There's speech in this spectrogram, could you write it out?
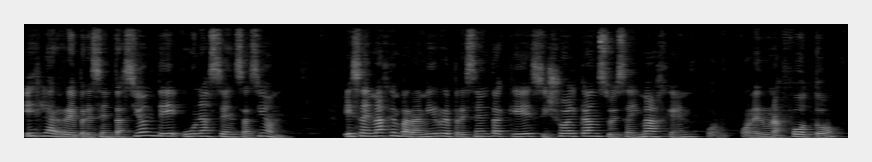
es la representación de una sensación. Esa imagen para mí representa que si yo alcanzo esa imagen, por poner una foto,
